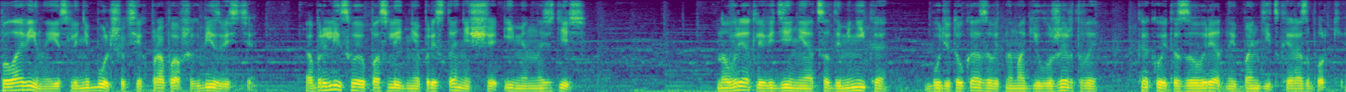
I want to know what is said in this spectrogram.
Половина, если не больше всех пропавших без вести, обрели свое последнее пристанище именно здесь. Но вряд ли видение отца Доминика будет указывать на могилу жертвы какой-то заурядной бандитской разборки.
